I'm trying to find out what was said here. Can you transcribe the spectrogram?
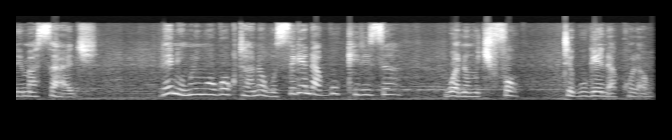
ne masaagi then omulimu ogwokutaano ogwo sigenda gukkiriza wano mu kifo tegugenda kukolawo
